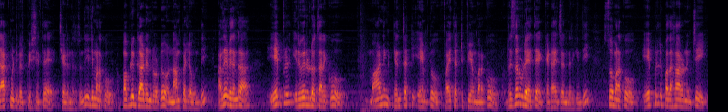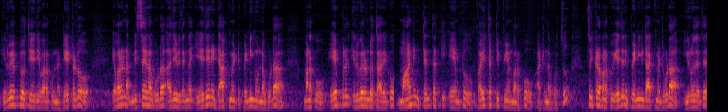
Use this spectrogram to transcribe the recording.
డాక్యుమెంట్ వెరిఫికేషన్ అయితే చేయడం జరుగుతుంది. ఇది మనకు పబ్లిక్ గార్డెన్ రోడ్డు నాంపల్లిలో ఉంది. అదేవిధంగా ఏప్రిల్ ఇరవై రెండో తారీఖు morning ten thirty AM to five thirty PM వరకు రిజర్వ్ డే అయితే కేటాయించడం జరిగింది. సో మనకు ఏప్రిల్ పదహారు నుంచి ఇరవై ఒకటో తేదీ వరకు ఉన్న డేటాలో ఎవరైనా మిస్ అయినా కూడా అదేవిధంగా ఏదైనా డాక్యుమెంట్ పెండింగ్ ఉన్నా కూడా మనకు ఏప్రిల్ ఇరవై రెండో తారీఖు morning ten thirty AM to five thirty PM వరకు అటెండ్ అవ్వచ్చు. సో ఇక్కడ మనకు ఏదైనా పెండింగ్ డాక్యుమెంట్ కూడా ఈరోజు అయితే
